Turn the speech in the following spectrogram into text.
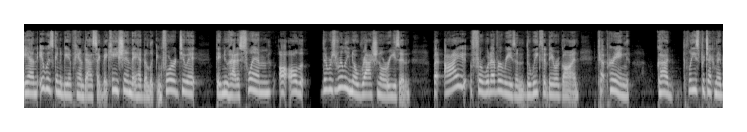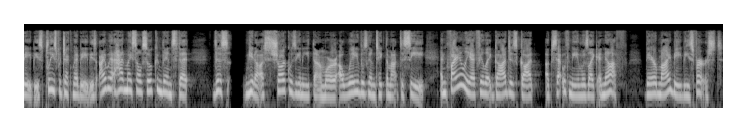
and it was going to be a fantastic vacation. They had been looking forward to it. They knew how to swim. All, all the, there was really no rational reason. But I, for whatever reason, the week that they were gone, kept praying, God, please protect my babies. Please protect my babies. I had myself so convinced that this, you know, a shark was going to eat them or a wave was going to take them out to sea. And finally, I feel like God just got upset with me and was like, enough. They're my babies first.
